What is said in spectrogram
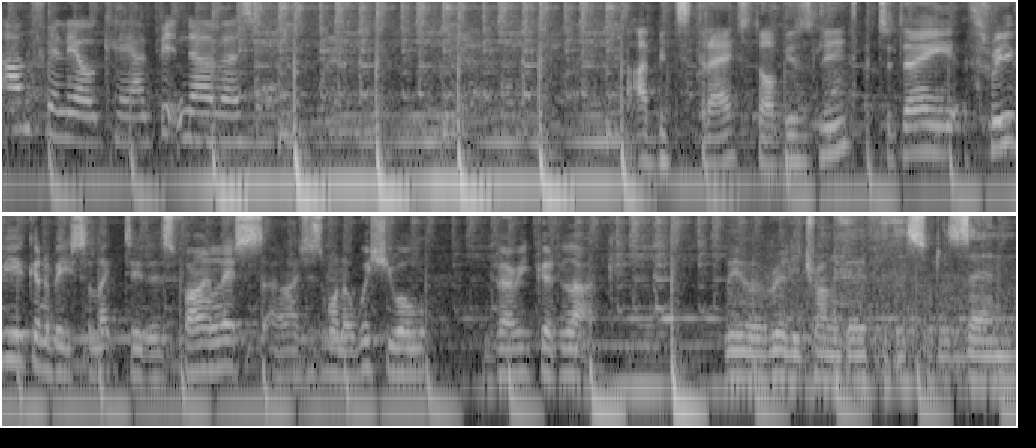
I'm feeling okay. I'm a bit nervous. A bit stressed, obviously. Today, three of you are going to be selected as finalists, and I just want to wish you all very good luck. We were really trying to go for this sort of zen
